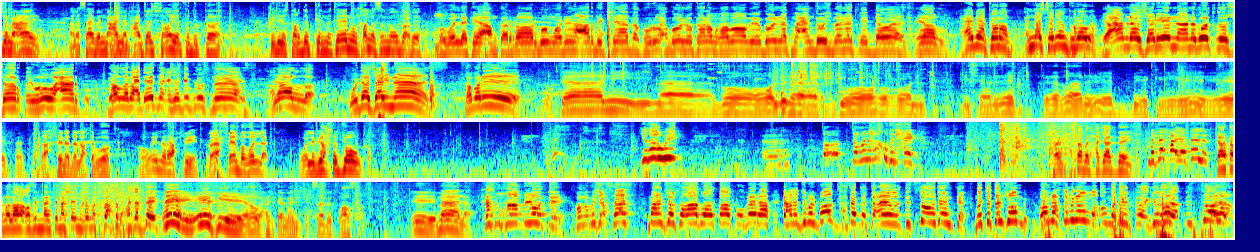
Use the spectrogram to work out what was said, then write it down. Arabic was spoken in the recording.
أجي معايا أنا سايب المعلم حجاج طاير في الدكان. تيجي نسترضي بكلمتين ونخلص الموضوع ده. بقول لك إيه يا عم كرار؟ قوم ورينا عرض كتافك وروح قول له كرم غبابي يقول لك ما عندوش بنات للدواس. يلا. عيب يا كرم الناس شاريينكوا قوي. يا عم لو شارينا أنا قلت له شرطي وهو عارفه. يلا بعد إذنك عشان دي فلوس ناس. يلا. وده شي ناس. خبر إيه؟ وتاني ما قول. يشرب تغرب بكيفك راح فين يا دلوعت أبوك؟ هو إيه اللي راح فين؟ رايح فين بقول لك؟ هو اللي بيحصل جوه يا لهوي آه، ط- طب أنا هاخد الحاجة فين حساب الحاجات دي؟ ما تلحق يا فيلم تلاته بالله العظيم ما أنت ماشي من غير ما تحسب الحاجات دي إيه إيه في إيه روح أنت منج حسابك وصل إيه مالك؟ اسمه خراب بيوتنا هو ما فيش إحساس؟ ما انت وسعاد وألطاف وغيرها. تعال تجيب الفوق. حسبنا بتاع يا ولد السود أنت. ما أنت تمشي أمي. أمي أحسن من أمك. أمك أنت يا ابن السود.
